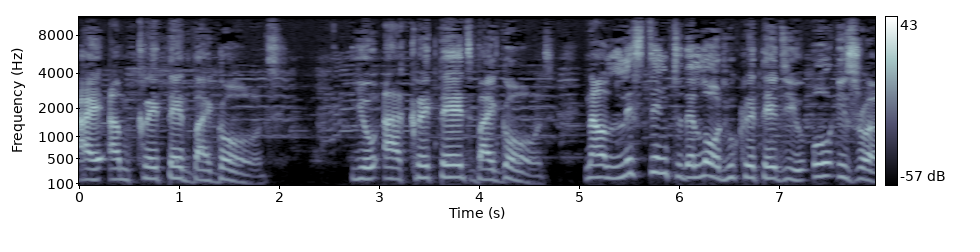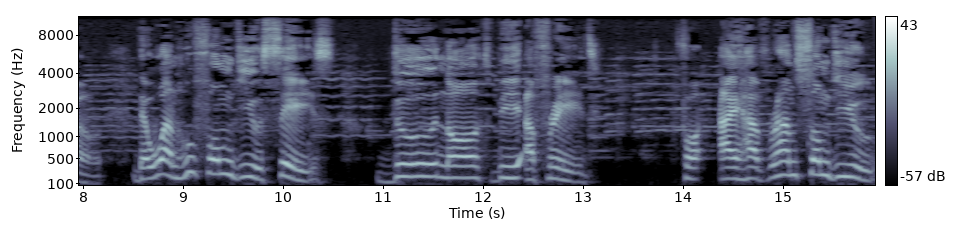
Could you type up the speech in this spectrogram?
I am created by God. You are created by God. Now listen to the Lord who created you, O Israel. The one who formed you says, Do not be afraid, for I have ransomed you.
